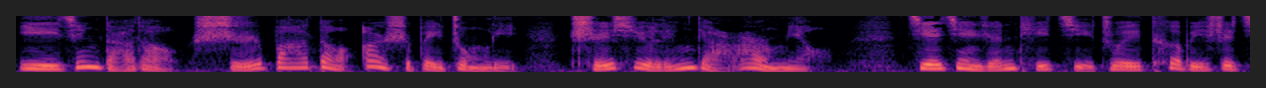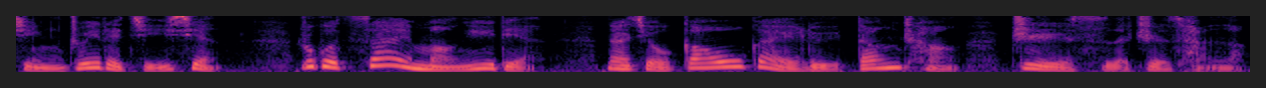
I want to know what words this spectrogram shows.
已经达到十八到二十倍重力，持续零点二秒，接近人体脊椎，特别是颈椎的极限。如果再猛一点，那就高概率当场致死致残了。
